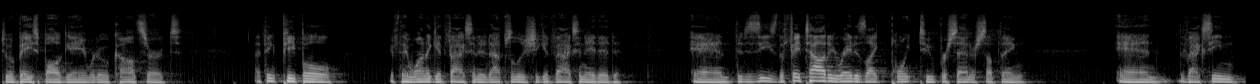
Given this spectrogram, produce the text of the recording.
to a baseball game or to a concert. I think people, if they want to get vaccinated, absolutely should get vaccinated. And the disease, the fatality rate is like 0.2% or something. And the vaccine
